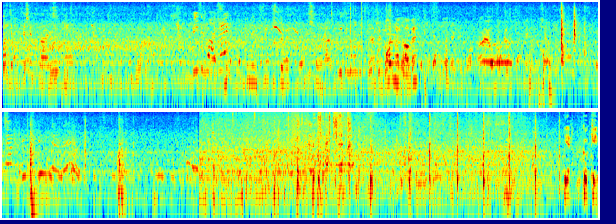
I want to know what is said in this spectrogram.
Want a fishing fly? Yeah, cookie.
